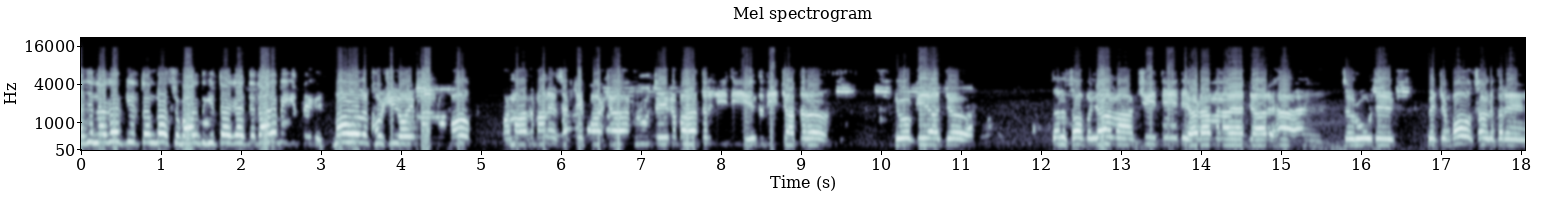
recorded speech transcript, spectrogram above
ਅੱਜ ਨਗਰ ਕੀਰਤਨ ਦਾ ਸਵਾਗਤ ਕੀਤਾ ਗਿਆ, ਦਿਦਾਰੇ ਵੀ ਕੀਤੇ ਗਏ। ਬਹੁਤ ਖੁਸ਼ੀ ਹੋਈ ਮਨ ਨੂੰ, ਬਹੁਤ ਪ੍ਰਮਾਤਮਾ ਨੇ ਸੱਚੇ ਪਾਤਸ਼ਾਹ ਗੁਰੂ ਤੇਗ ਬਹਾਦਰ ਜੀ ਦੀ ਹਿੰਦ ਦੀ ਚਾਦਰ, ਜੋ ਕਿ ਅੱਜ 350ਵਾਂ ਸ਼ਹੀਦੀ ਦਿਹਾੜਾ ਮਨਾਇਆ ਜਾ ਰਿਹਾ ਹੈ। ਜ਼ਰੂਰ ਦੇ ਵਿੱਚ ਬਹੁਤ ਸੰਗਤ ਨੇ।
